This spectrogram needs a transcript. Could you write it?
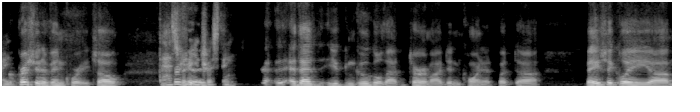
I, appreciative inquiry. So that's very interesting. That you can Google that term. I didn't coin it, but uh, basically, uh,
